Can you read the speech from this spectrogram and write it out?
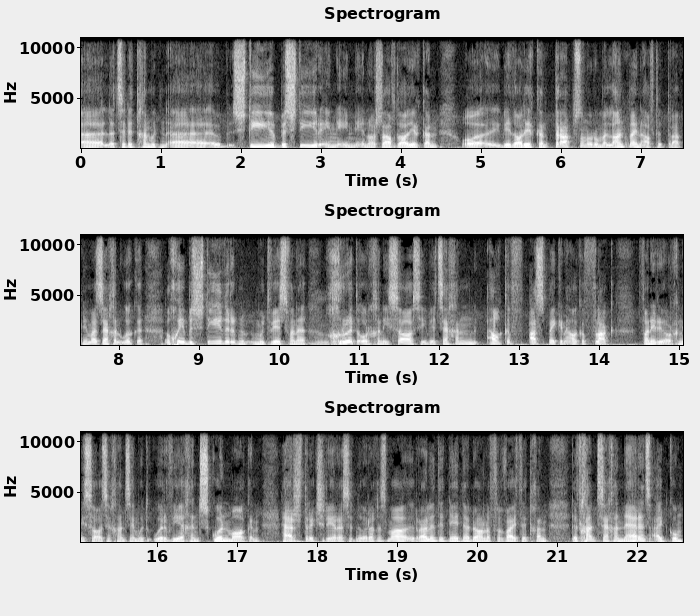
uh dat sy dit gaan moet uh, uh stuur bestuur en en en haarself daardeur kan uh, weet daardeur kan trap sonder om 'n landmyn af te trap nie maar sy gaan ook 'n goeie bestuurder moet wees van 'n hmm. groot organisasie weet sy gaan elke aspek en elke vlak van hierdie organisasie gaan sy moet oorweeg en skoonmaak en herstruktureer as dit nodig is maar Roland het net nou daarna verwys dit gaan dit gaan sy gaan nêrens uitkom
